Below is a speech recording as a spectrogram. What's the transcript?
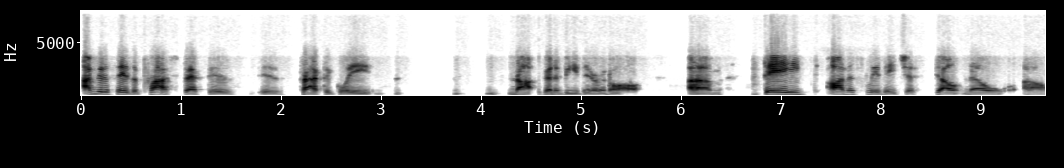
I'm going to say the prospect is is practically not going to be there at all. Um, they honestly they just don't know uh,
